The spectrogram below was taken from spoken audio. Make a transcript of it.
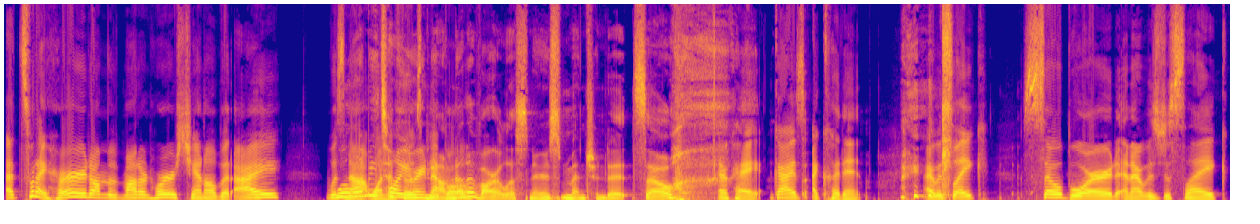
That's what I heard on the Modern Horrors channel, but I was well, not let me tell you right people. now, none of our listeners mentioned it. So, Okay, guys, I couldn't. I was like so bored, and I was just like,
